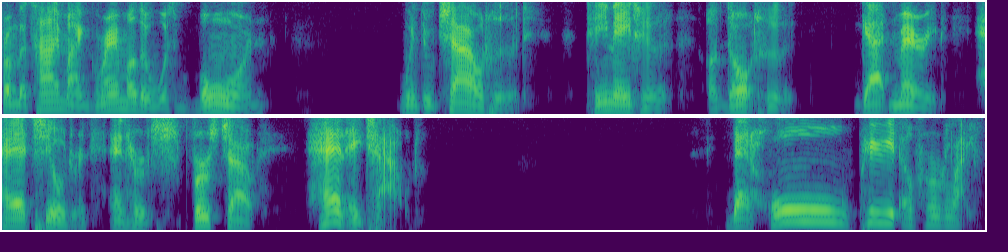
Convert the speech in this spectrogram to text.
from the time my grandmother was born, went through childhood, teenagehood, adulthood, got married, had children, and her first child had a child. that whole period of her life,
